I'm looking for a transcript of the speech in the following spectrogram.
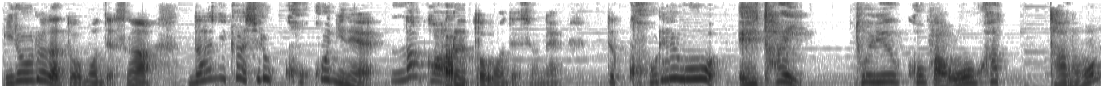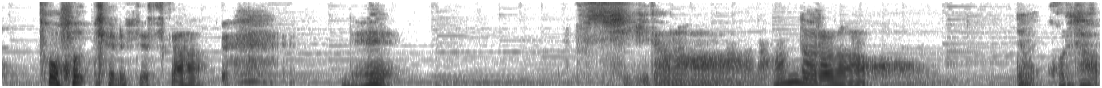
いろいろだと思うんですが、何かしらここにね、なんかあると思うんですよね。で、これを得たいという子が多かったの？と思ってるんですが、ねえ。不思議だなぁなんだろうなぁでもこれさ、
